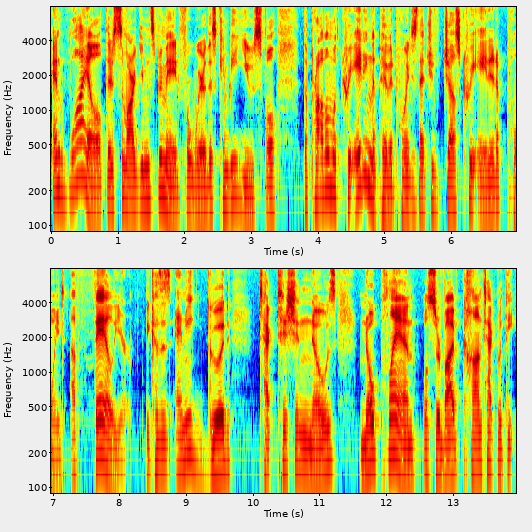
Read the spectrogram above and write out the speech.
And while there's some arguments to be made for where this can be useful, the problem with creating the pivot point is that you've just created a point of failure. Because as any good tactician knows, no plan will survive contact with the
